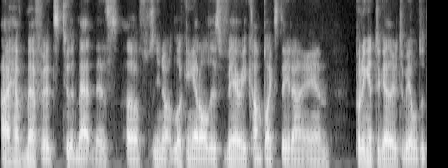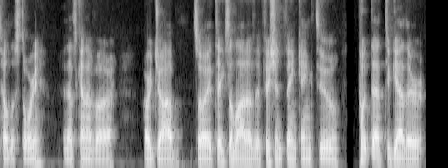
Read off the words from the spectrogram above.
I have methods to the madness of you know looking at all this very complex data and putting it together to be able to tell the story, and that's kind of our our job. So it takes a lot of efficient thinking to put that together,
